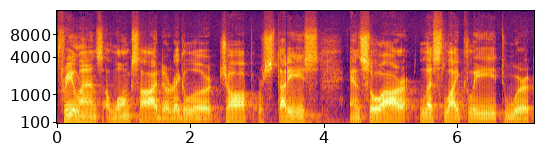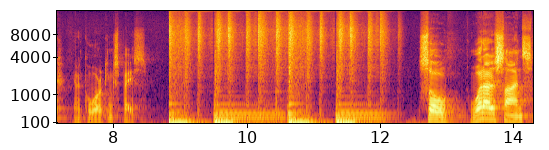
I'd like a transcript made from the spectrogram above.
freelance alongside their regular job or studies and so are less likely to work in a co-working space. So, what are the signs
